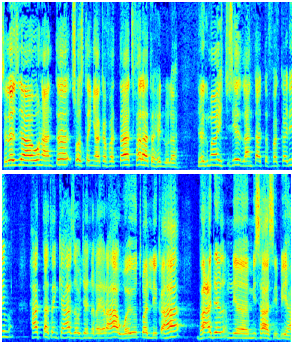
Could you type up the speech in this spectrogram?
ስለዚህ አሁን አንተ ሶስተኛ ከፈታት ፈላ ተሕሉ ለህ። ደግማ ይቺ ሴት ለአንተ አትፈቀድም። ሀታ ተንኪሃ ዘውጀን ገይረሃ ወዩጦሊቀሃ ባዕደ ሚሳሲ ቢሃ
